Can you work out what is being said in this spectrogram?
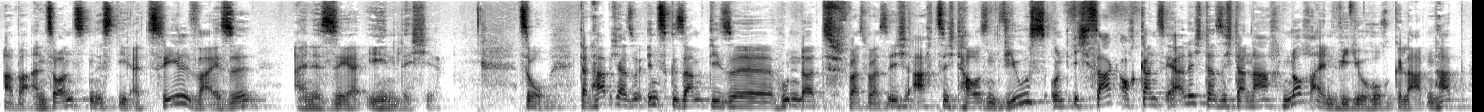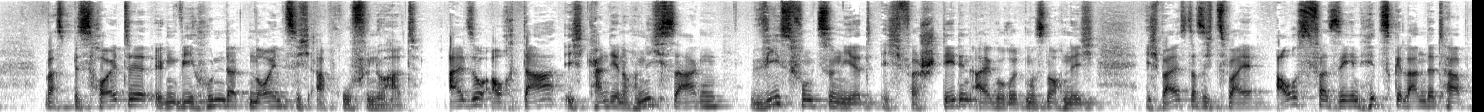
Aber ansonsten ist die Erzählweise eine sehr ähnliche. So, dann habe ich also insgesamt diese 100, was weiß ich, 80.000 Views und ich sage auch ganz ehrlich, dass ich danach noch ein Video hochgeladen habe, was bis heute irgendwie 190 Abrufe nur hat. Also auch da, ich kann dir noch nicht sagen, wie es funktioniert. Ich verstehe den Algorithmus noch nicht. Ich weiß, dass ich zwei aus Versehen Hits gelandet habe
